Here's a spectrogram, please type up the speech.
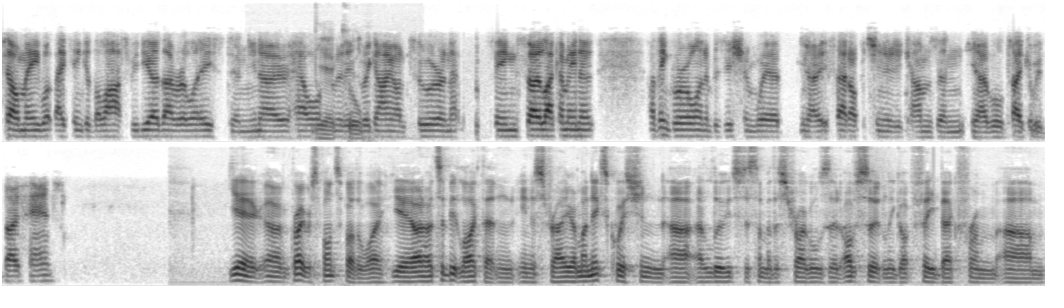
tell me what they think of the last video they released, and you know how awesome yeah, cool. it is we're going on tour and that sort of thing. So, like, I mean, it, I think we're all in a position where you know if that opportunity comes, and you know we'll take it with both hands. Yeah, uh, great response, by the way. Yeah, it's a bit like that in, in Australia. My next question uh, alludes to some of the struggles that I've certainly got feedback from um,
